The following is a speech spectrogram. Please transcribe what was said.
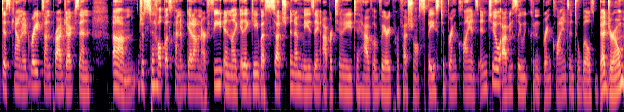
discounted rates on projects and um, just to help us kind of get on our feet and like it gave us such an amazing opportunity to have a very professional space to bring clients into. Obviously, we couldn't bring clients into Will's bedroom,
